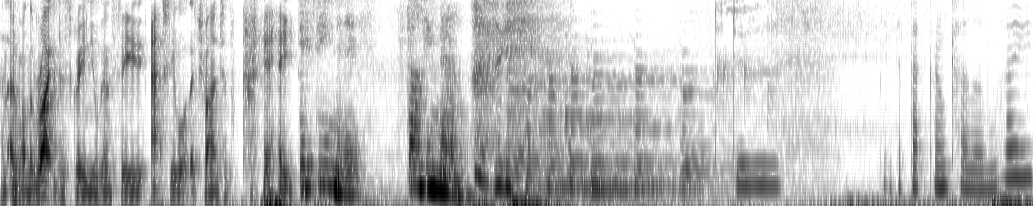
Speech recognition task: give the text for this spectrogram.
And over on the right of the screen, you're going to see actually what they're trying to create. 15 minutes, starting now. Okay. Make the background color white.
